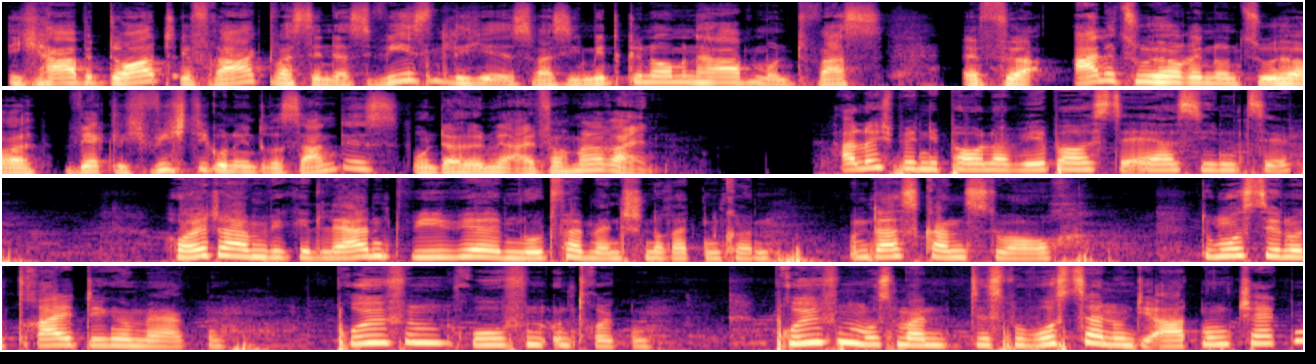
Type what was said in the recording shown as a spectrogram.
ich habe dort gefragt, was denn das Wesentliche ist, was sie mitgenommen haben und was äh, für alle Zuhörerinnen und Zuhörer wirklich wichtig und interessant ist. Und da hören wir einfach mal rein. Hallo, ich bin die Paula Weber aus der R7C. Heute haben wir gelernt, wie wir im Notfall Menschen retten können. Und das kannst du auch. Du musst dir nur drei Dinge merken. Prüfen, rufen und drücken. Prüfen muss man das Bewusstsein und die Atmung checken.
